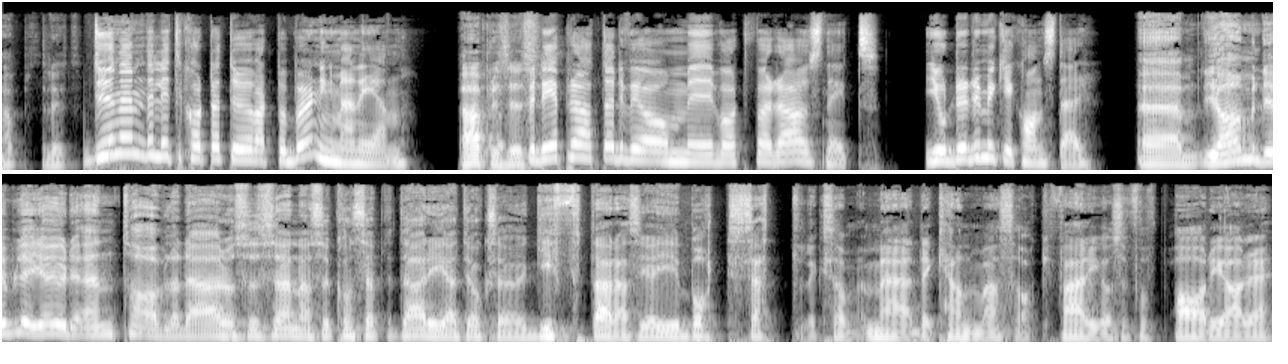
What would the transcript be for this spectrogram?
absolut. Du nämnde lite kort att du har varit på Burning Man igen. Ja, precis. För det pratade vi om i vårt förra avsnitt. Gjorde du mycket konst där? Ehm, ja, men det blev, jag gjorde en tavla där och så sen alltså konceptet där är att jag också giftar, alltså jag ger bort set liksom med canvas och färg och så får par göra det.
